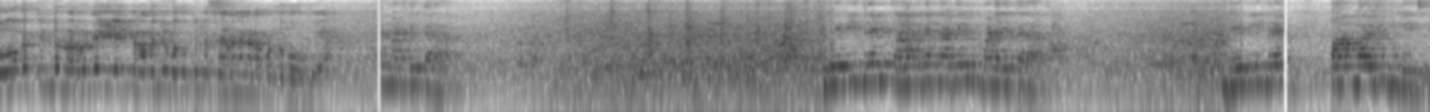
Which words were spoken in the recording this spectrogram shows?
ലോകത്തിന്റെ നെറുകയിലേക്ക് റവന്യൂ വകുപ്പിന്റെ സേവനങ്ങളെ കൊണ്ടുപോവുകയാണ്. രവീന്ദ്രൻ കാഞ്ഞിരങ്ങാട്ടിൽ മണലിത്തറ. രവീന്ദ്രൻ പാമ്പാടി വില്ലേജ്.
